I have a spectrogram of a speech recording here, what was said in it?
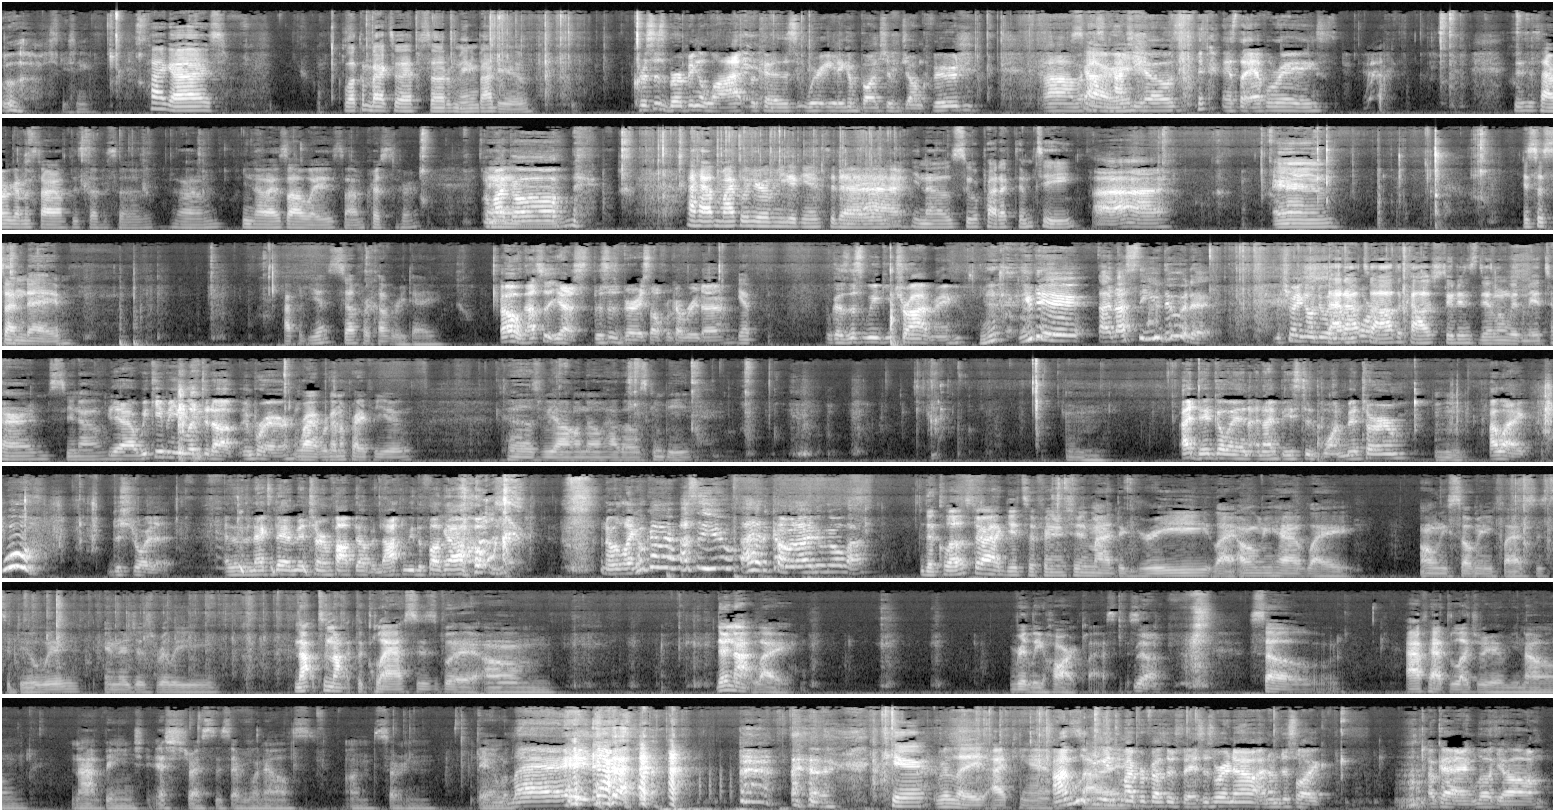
Ooh, excuse me. Hi guys. Welcome back to the episode of Mini Badu. Chris is burping a lot because we're eating a bunch of junk food. Um, I got some Sorry. hot Cheetos and some apple rings. This is how we're gonna start off this episode. Um, you know, as always, I'm Christopher. Oh my god. I have Michael here with me again today. Hi. You know, Super Product MT. Ah. And it's a Sunday. I yes, self recovery day. Oh, that's it. Yes, this is very self recovery day. Yep. Because this week you tried me. You did. And I see you doing it. But you ain't gonna do it Shout out more. to all the college students dealing with midterms, you know. Yeah, we keeping you lifted up in prayer. Right, we're gonna pray for you. Cause we all know how those can be. Mm, I did go in and I beasted one midterm. mhm. I like, woo, destroyed it. And then the next day a midterm popped up and knocked me the fuck out. and I was like, okay, I see you. I had it coming. I ain't even gonna lie. The closer I get to finishing my degree, like I only have like only so many classes to deal with, and they're just really not to knock the classes, but um, they're not like really hard classes. Yeah. So I've had the luxury of, you know, not being as stressed as everyone else on certain Can't things. relate. Can't relate. I can't. I'm looking into my professor's faces right now and I'm just like, okay, look, y'all.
